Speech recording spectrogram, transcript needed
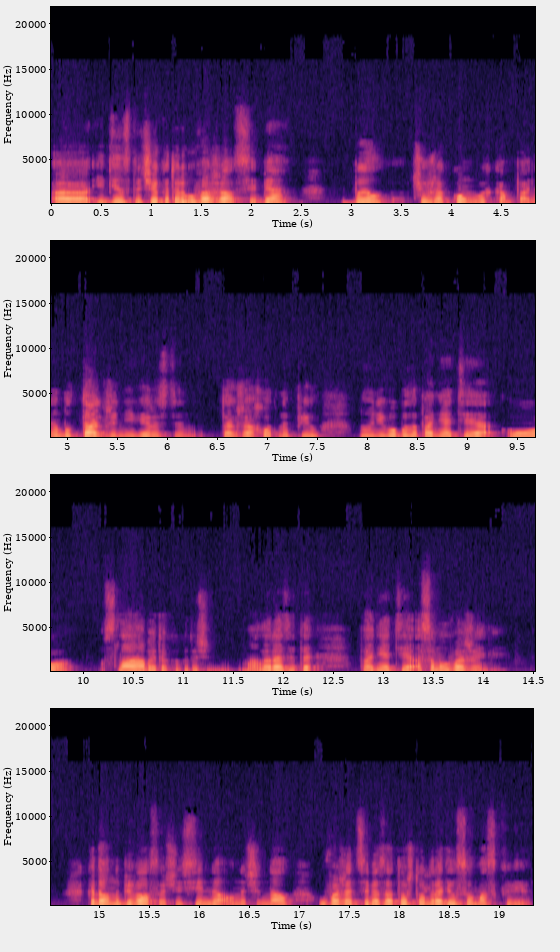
а, единственный человек, который уважал себя, был чужаком в их компании. Он был также невежествен, также охотно пил, но у него было понятие о слабое, такое очень малоразвитое понятие о самоуважении. Когда он напивался очень сильно, он начинал уважать себя за то, что он родился в Москве.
